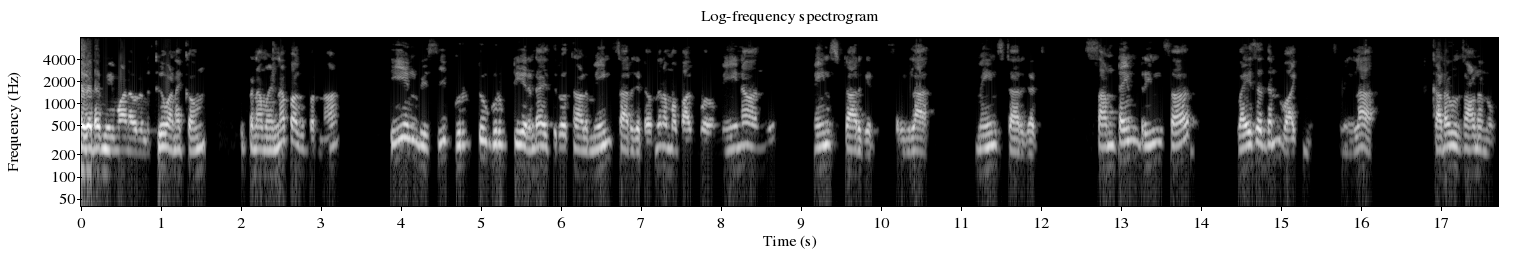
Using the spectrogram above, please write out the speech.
அகாடமி மாணவர்களுக்கு வணக்கம். இப்போ நம்ம என்ன பார்க்க போறோம்னா TNPSC group two group D ரெண்டாயிரத்தி இருபத்தி நாலு மெயின்ஸ் டார்கெட்டை வந்து நம்ம பார்க்க போறோம். மெயினாக வந்து மெயின்ஸ் டார்கெட் சரிங்களா? Mains target sometime dreams are wiser than walking சரிங்களா? கனவு காணணும்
